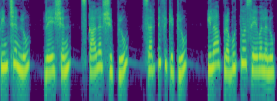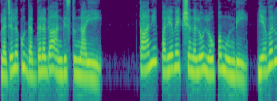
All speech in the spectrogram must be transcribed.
పింఛన్లు రేషన్ స్కాలర్షిప్లు సర్టిఫికెట్లు ఇలా ప్రభుత్వ సేవలను ప్రజలకు దగ్గరగా అందిస్తున్నాయి. కానీ పర్యవేక్షణలో లోపం ఉంది. ఎవరూ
